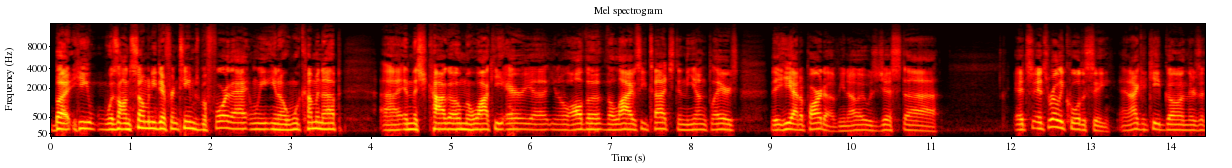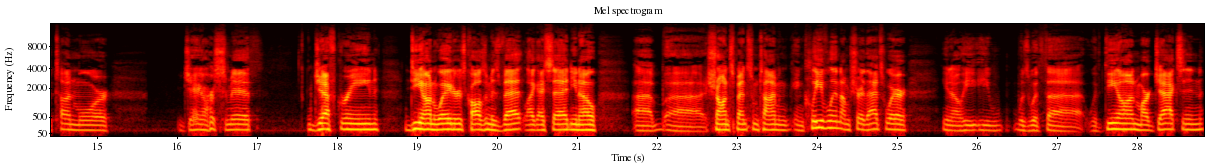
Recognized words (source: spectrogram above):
but he was on so many different teams before that. And we, you know, we're coming up uh, in the Chicago, Milwaukee area, you know, all the, the lives he touched and the young players that he had a part of, you know, it was just, uh, it's, it's really cool to see. And I could keep going. There's a ton more J.R. Smith, Jeff Green, Dion Waiters calls him his vet. Like I said, you know, uh, uh, Shaun spent some time in, in, Cleveland. I'm sure that's where, you know, he he was with uh, with Dion, Mark Jackson,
